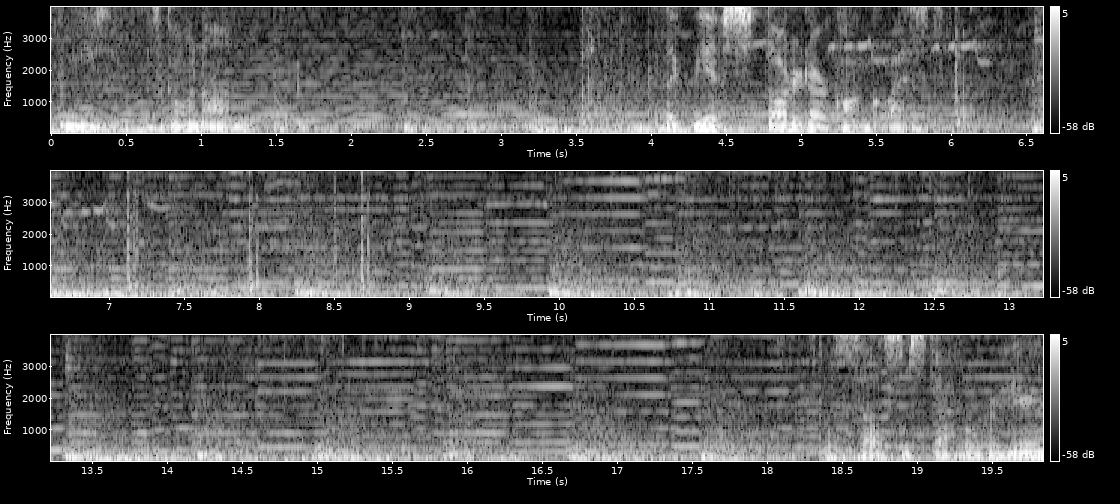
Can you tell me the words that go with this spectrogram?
Like the music that's going on. Like we have started our conquest. Let's go sell some stuff over here.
